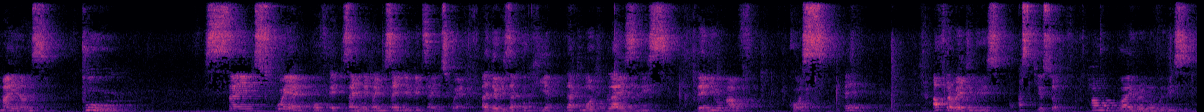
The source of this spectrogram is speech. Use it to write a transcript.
minus 2 sine squared of a. Sine a times sine a, sine squared. But there is a 2 here that multiplies this. Then you have cos a. After writing this, ask yourself, how do I remove this?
